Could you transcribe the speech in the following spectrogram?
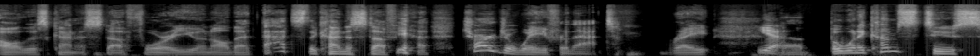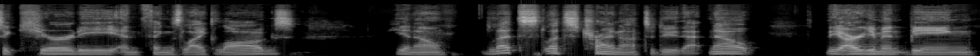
all this kind of stuff for you and all that. That's the kind of stuff. Yeah, charge away for that, right? Yeah. Uh, but when it comes to security and things like logs, you know, let's let's try not to do that. Now, the argument being,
